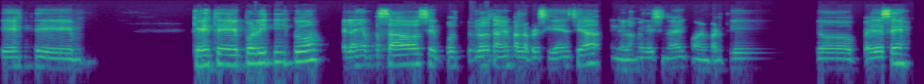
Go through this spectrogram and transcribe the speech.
este, que este político el año pasado se postuló también para la presidencia en el 2019 con el partido PDC,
